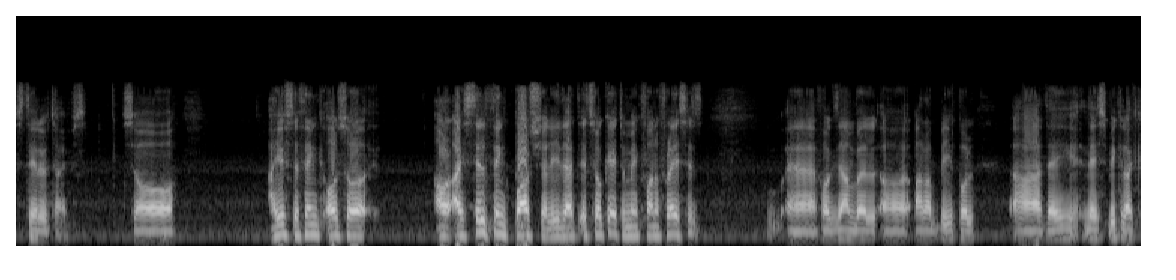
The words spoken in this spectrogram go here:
stereotypes. So i used to think also or i still think partially that it's okay to make fun of races. Uh, for example uh, arab people uh, they they speak like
